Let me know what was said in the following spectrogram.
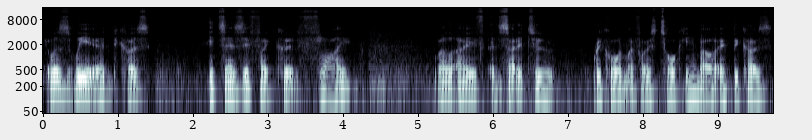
It was weird because it's as if I could fly well, I, I decided to record my voice talking about it because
